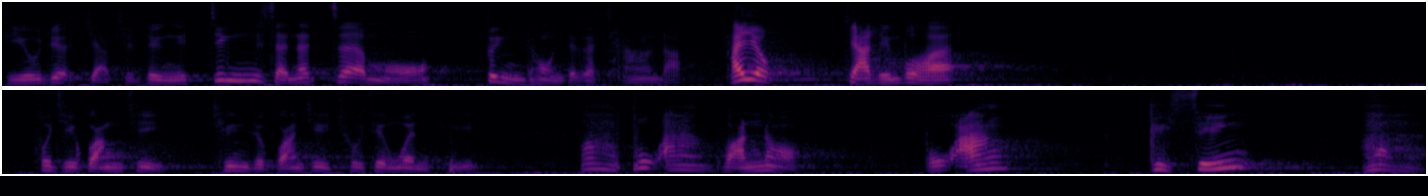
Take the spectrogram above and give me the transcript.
有的就是对于精神的折磨、病痛这个缠绕，还有家庭不和、夫妻关系、亲子关系出现问题，啊，不安、烦恼、不安、急性啊，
